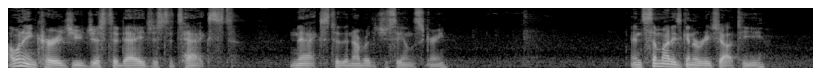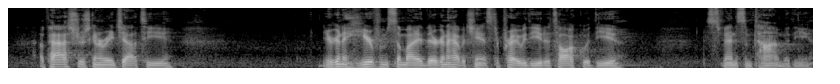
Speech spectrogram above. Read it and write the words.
I want to encourage you just today, just to text next to the number that you see on the screen. And somebody's going to reach out to you. A pastor's going to reach out to you. You're going to hear from somebody. They're going to have a chance to pray with you, to talk with you, to spend some time with you.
